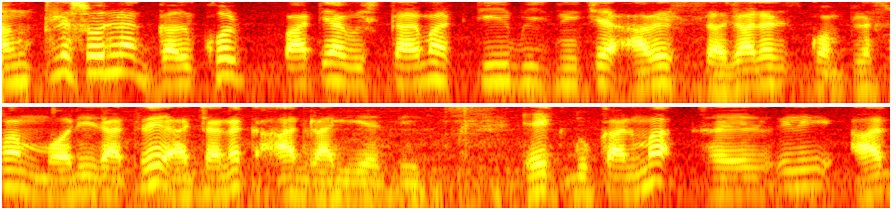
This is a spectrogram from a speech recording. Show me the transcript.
અંકલેશ્વરના ગલખોલ પાટિયા વિસ્તારમાં ટી બીજ નીચે આવેલ સજાનંદ કોમ્પ્લેક્સમાં મોડી રાત્રે અચાનક આગ લાગી હતી. એક દુકાનમાં થયેલી આગ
